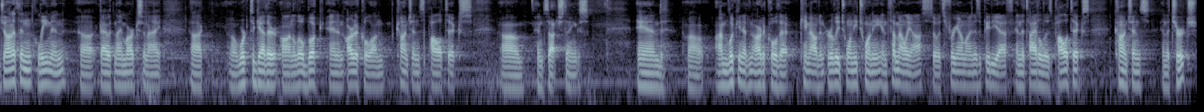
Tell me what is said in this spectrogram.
Jonathan Leeman, uh, guy with nine marks, and I uh, uh, worked together on a little book and an article on conscience, politics, um, and such things. And uh, I'm looking at an article that came out in early 2020 in Themelios, so it's free online as a PDF, and the title is Politics, Conscience, and the Church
